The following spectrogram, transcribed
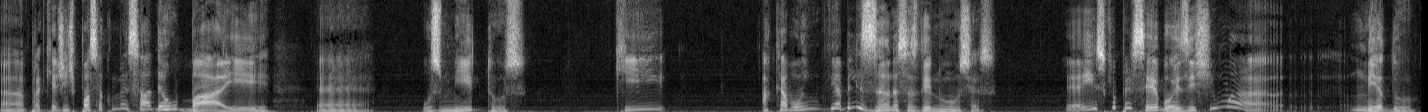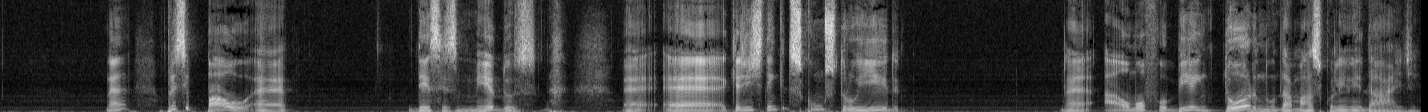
uh, para que a gente possa começar a derrubar aí é, os mitos que acabam inviabilizando essas denúncias. É isso que eu percebo. Existe uma, um medo. Né? O principal é, desses medos é, é, que a gente tem que desconstruir né, a homofobia em torno da masculinidade.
